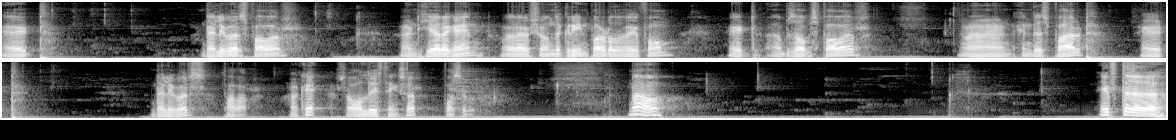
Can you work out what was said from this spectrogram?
it delivers power. And here again where I have shown the green part of the waveform it absorbs power. And in this part it delivers power okay so all these things are possible now If the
